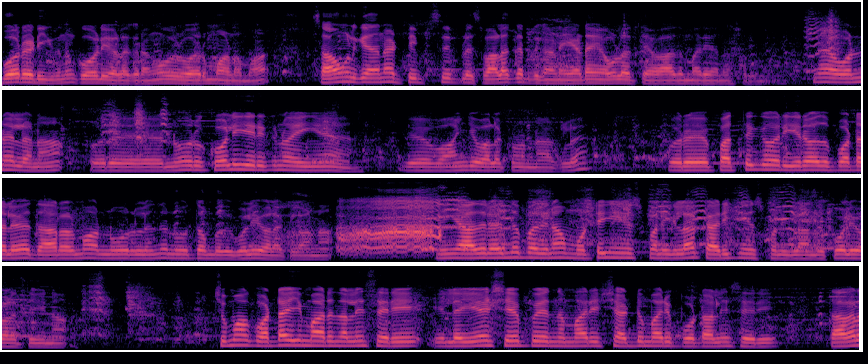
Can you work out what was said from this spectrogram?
போர் அடிக்குதுன்னு கோழி வளர்க்குறாங்க ஒரு வருமானமாக ஸோ அவங்களுக்கு எதனா டிப்ஸு ப்ளஸ் வளர்க்குறதுக்கான இடம் எவ்வளோ தேவை? அது மாதிரி எதனா சொல்லுங்கள் என்ன ஒன்றும் இல்லைண்ணா. ஒரு நூறு கோழி இருக்குன்னு வைங்க. வாங்கி வளர்க்கணுன்னாக்குல ஒரு பத்துக்கு ஒரு இருபது போட்டாலே தாராளமாக ஒரு நூறுலேருந்து நூற்றம்பது கோழி வளர்க்கலாம்ண்ணா. நீங்கள் அதுலேருந்து பார்த்தீங்கன்னா முட்டைக்கும் யூஸ் பண்ணிக்கலாம் கறிக்கும் யூஸ் பண்ணிக்கலாம் அந்த கோழி வளர்த்தீங்கன்னா. சும்மா கொட்டாயமாக இருந்தாலும் சரி இல்லை ஏ ஷேப்பு இந்த மாதிரி ஷட்டு மாதிரி போட்டாலும் சரி தகர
